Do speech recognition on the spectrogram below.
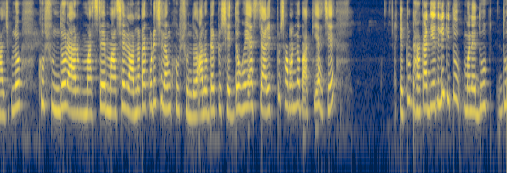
মাছগুলো খুব সুন্দর আর মাছটা, মাছের রান্নাটা করেছিলাম খুব সুন্দর। আলুটা একটু সেদ্ধ হয়ে আসছে আর একটু সামান্য বাকি আছে। একটু ঢাকা দিয়ে দিলে কিন্তু মানে দু দু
